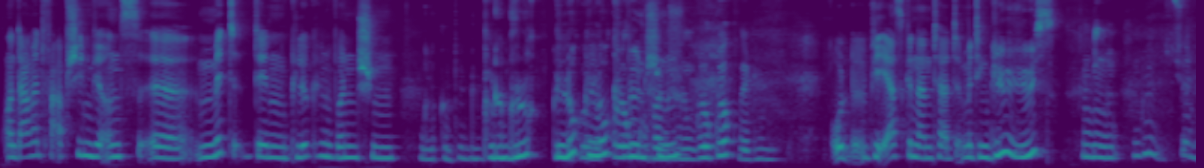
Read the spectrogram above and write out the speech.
Und damit verabschieden wir uns äh, mit den Glückwünschen. Glückwünschen. Gluck, Gluck, wünschen. Und wie er es genannt hat, mit den Glühwüs Schön.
